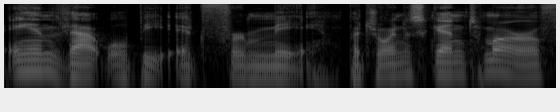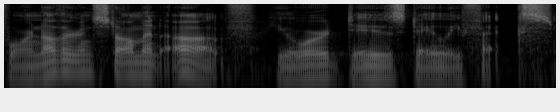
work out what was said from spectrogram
And that will be it for me. But join us again tomorrow for another installment of your DIS Daily Fix.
